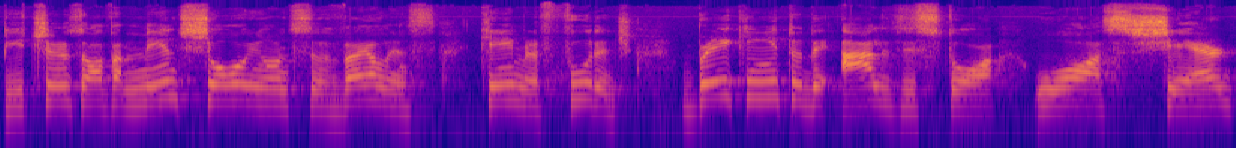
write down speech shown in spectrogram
Pictures of a man showing on surveillance camera footage breaking into the Alice store was shared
